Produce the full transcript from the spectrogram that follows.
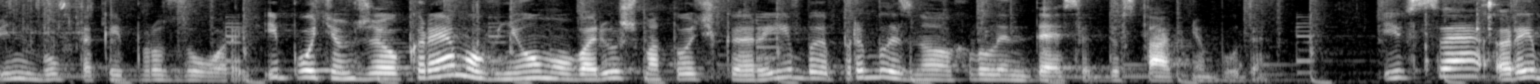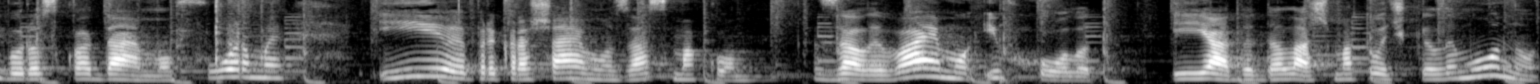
він був такий прозорий. І потім вже окремо в ньому варю шматочки риби, приблизно хвилин 10 достатньо буде. І все, рибу розкладаємо в форми і прикрашаємо за смаком. Заливаємо і в холод. І я додала шматочки лимону,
